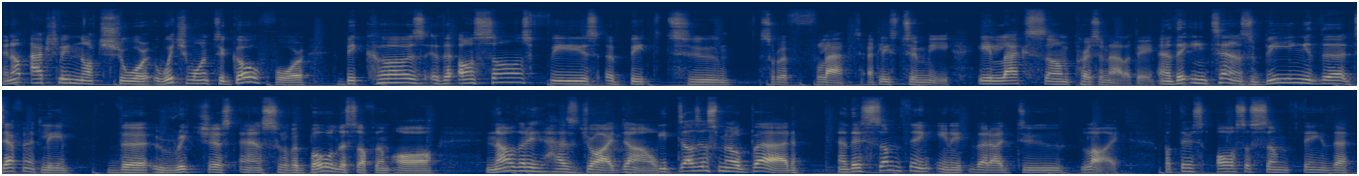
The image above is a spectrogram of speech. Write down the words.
and I'm actually not sure which one to go for because the Encens feels a bit too sort of flat, at least to me. It lacks some personality. And the Intense being the definitely the richest and sort of the boldest of them all, now that it has dried down, it doesn't smell bad and there's something in it that I do like. But there's also something that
